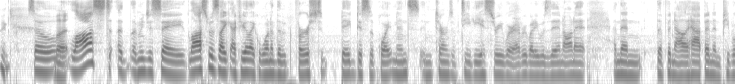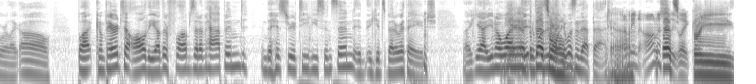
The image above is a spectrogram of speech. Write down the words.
sure. So But- Lost, uh, let me just say, Lost was like I feel like one of the first big disappointments in terms of TV history where everybody was in on it, and then the finale happened and people were like, oh. But compared to all the other flubs that have happened in the history of TV since then, it, it gets better with age. like, yeah, you know what? Yeah, it, but it that's wasn't that, only- it wasn't that bad. Yeah. I mean, honestly, that's like, pre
